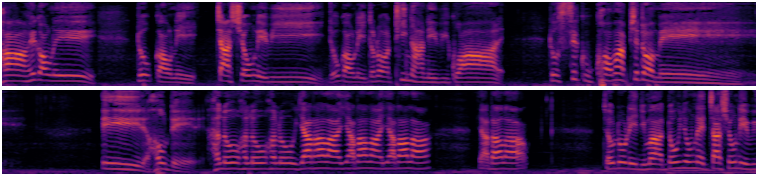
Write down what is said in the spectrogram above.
ဟာဟေးကောင်လေးတို့ကောင်လေးကြာရှုံးနေပြီတို့ကောင်လေးတော်တော်အထိနာနေပြီကွာတဲ့ တို့စစ်ကူခေါ်မှဖြစ်တော့မယ်အေးတဲ့ဟုတ်တယ်ဟယ်လိုဟယ်လိုဟယ်လိုရထားလားရထားလားရထားလားရထားလားကျုပ်တို့တွေဒီမှာအတုံးယုံနဲ့ကြာရှုံးနေပြီ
